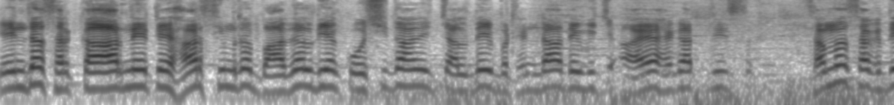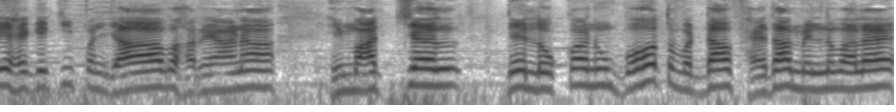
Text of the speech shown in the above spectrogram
ਕੇਂਦਰ ਸਰਕਾਰ ਨੇ ਤੇ ਹਰਸਿਮਰਤ ਬਾਦਲ ਦੀਆਂ ਕੋਸ਼ਿਸ਼ਾਂ ਦੇ ਚੱਲਦੇ ਬਠਿੰਡਾ ਦੇ ਵਿੱਚ ਆਇਆ ਹੈਗਾ, ਤੁਸੀਂ ਸਮਝ ਸਕਦੇ ਹੈਗੇ ਕਿ ਪੰਜਾਬ, ਹਰਿਆਣਾ, ਹਿਮਾਚਲ ਦੇ ਲੋਕਾਂ ਨੂੰ ਬਹੁਤ ਵੱਡਾ ਫਾਇਦਾ ਮਿਲਣ ਵਾਲਾ ਹੈ।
